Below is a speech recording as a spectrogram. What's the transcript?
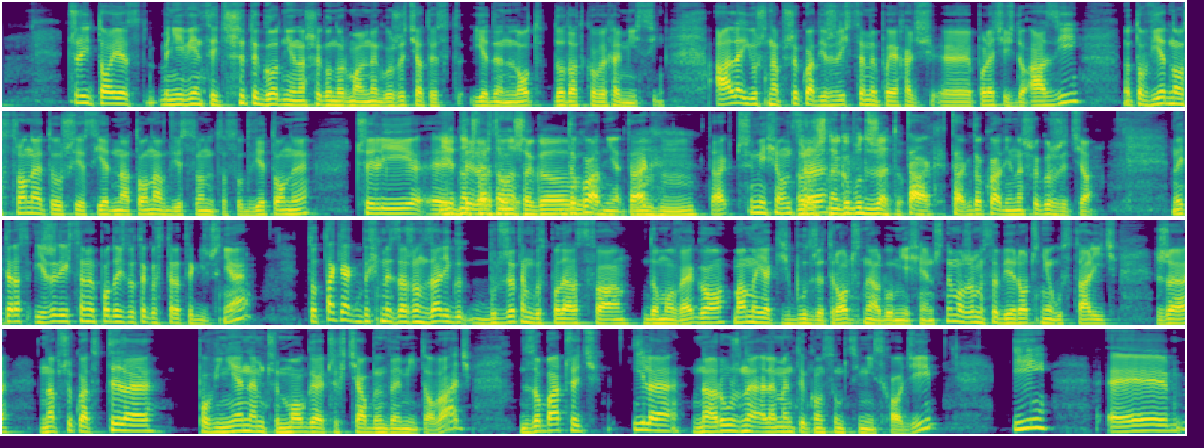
Czyli to jest mniej więcej trzy tygodnie naszego normalnego życia, to jest jeden lot dodatkowych emisji. Ale już na przykład, jeżeli chcemy pojechać, e, polecieć do Azji, no to w jedną stronę to już jest jedna tona, w dwie strony to są dwie tony, czyli... E, jedna czwarta naszego... Dokładnie, tak? Mhm. tak? Trzy miesiące... Rocznego budżetu. Tak, tak, dokładnie, naszego życia. No i teraz, jeżeli chcemy podejść do tego strategicznie, to tak jakbyśmy zarządzali budżetem gospodarstwa domowego, mamy jakiś budżet roczny albo miesięczny, możemy sobie rocznie ustalić, że na przykład tyle powinienem, czy mogę, czy chciałbym wyemitować, zobaczyć, ile na różne elementy konsumpcji mi schodzi i, yy,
